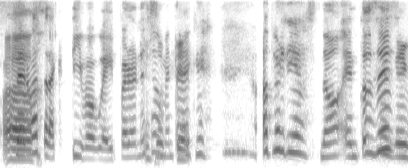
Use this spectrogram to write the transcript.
Ah. cero atractivo, güey. Pero en ese ¿Eso momento qué? era que, oh, por Dios, ¿no? Entonces, Sí,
